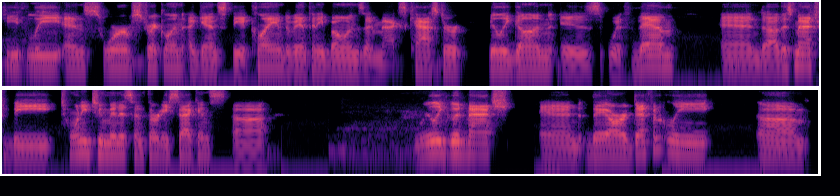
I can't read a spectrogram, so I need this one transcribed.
Keith Lee and Swerve Strickland against the acclaimed of Anthony Bowens and Max Caster. Billy Gunn is with them, and uh, this match would be 22 minutes and 30 seconds. Uh, really good match, and they are definitely, um,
